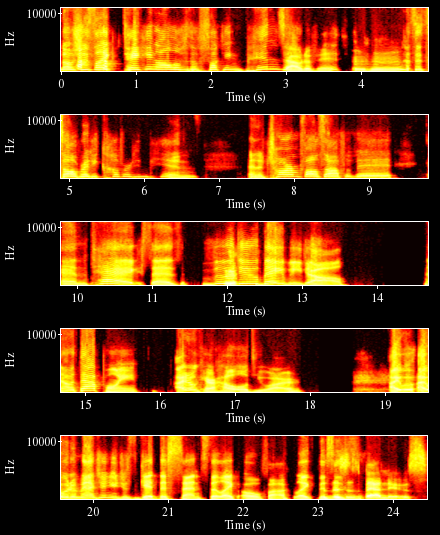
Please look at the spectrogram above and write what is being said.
So she's like taking all of the fucking pins out of it Mm-hmm. because it's already covered in pins, and a charm falls off of it, and the tag says "Voodoo Baby Doll." Now, at that point, I don't care how old you are. I would I would imagine you just get this sense that like, oh fuck, like this, This, is, is bad news.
